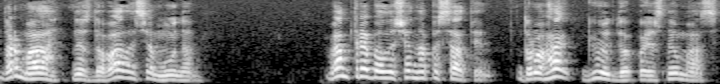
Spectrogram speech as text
Дарма не здавалася Муна. Вам треба лише написати. Дорога Гюльдо, пояснив Мас.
